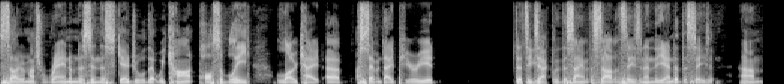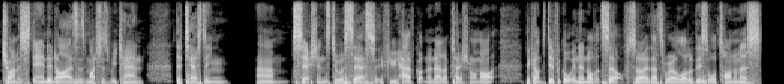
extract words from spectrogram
so much randomness in the schedule that we can't possibly locate a, a seven day period that's exactly the same at the start of the season and the end of the season. Um, trying to standardize as much as we can the testing um, sessions to assess if you have gotten an adaptation or not becomes difficult in and of itself. So that's where a lot of this autonomous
